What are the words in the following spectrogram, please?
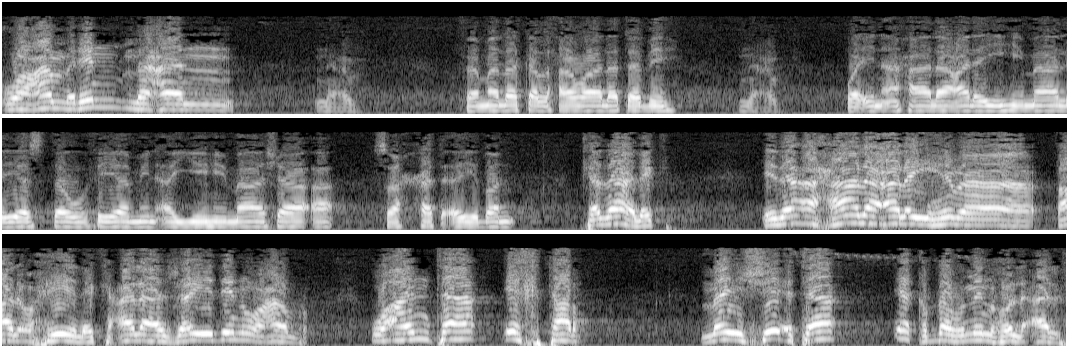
وعمر معا. نعم. فملك الحوالة به. نعم. وإن أحال عليهما ليستوفي من أيهما شاء صحت أيضا. كذلك إذا أحال عليهما قال أحيلك على زيد وعمر وأنت اختر. من شئت اقبض منه الألف.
